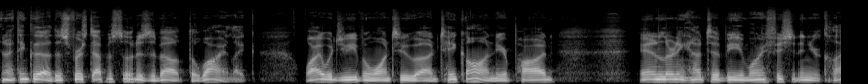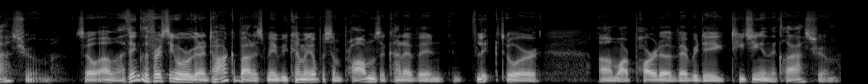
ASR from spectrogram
And I think uh, this first episode is about the why. Like, why would you even want to uh, take on Nearpod and learning how to be more efficient in your classroom? So, um, I think the first thing we're going to talk about is maybe coming up with some problems that kind of inflict or um, are part of everyday teaching in the classroom.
